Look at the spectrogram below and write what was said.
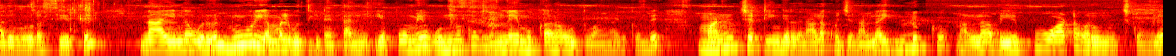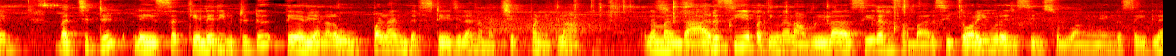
அதோட சேர்த்து நான் இன்னும் ஒரு நூறு எம்எல் ஊற்றிக்கிட்டேன் தண்ணி. எப்போவுமே ஒன்றுக்கு ஒன்றே முக்கால் தான் ஊற்றுவாங்க இதுக்கு வந்து மண் சட்டிங்கிறதுனால கொஞ்சம் நல்லா இழுக்கும். நல்லா அப்படியே பூவாட்டம் வரும்னு வச்சுக்கோங்களேன். வச்சுட்டு லேசாக கிளறி விட்டுட்டு தேவையான அளவு உப்பெல்லாம் இந்த ஸ்டேஜில் நம்ம செக் பண்ணிக்கலாம். நம்ம இந்த அரிசியே பார்த்திங்கன்னா நல்லா சீரக சம்பா அரிசி துறையூர் அரிசின்னு சொல்லுவாங்க எங்கள் சைடில்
